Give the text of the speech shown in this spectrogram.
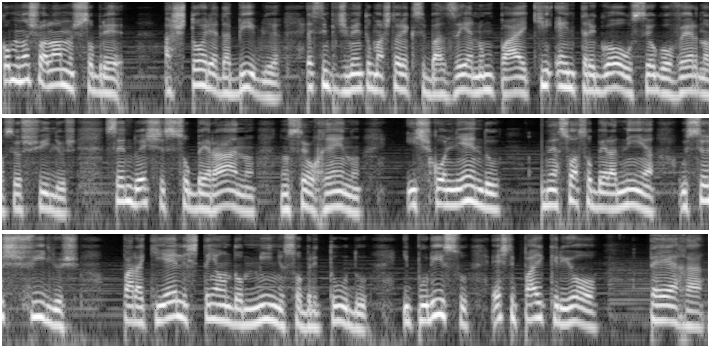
como nós falamos sobre a história da Bíblia é simplesmente uma história que se baseia num pai que entregou o seu governo aos seus filhos, sendo este soberano no seu reino, escolhendo na sua soberania os seus filhos para que eles tenham domínio sobre tudo. E por isso este pai criou terra,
